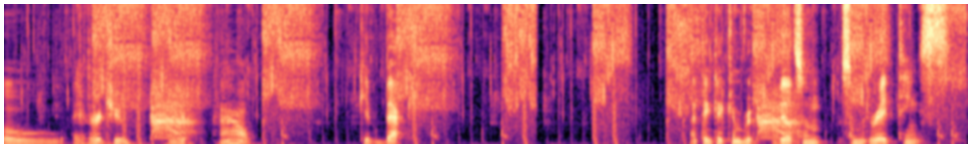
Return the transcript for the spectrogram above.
Oh, I heard you. Ow. Get back. I think I can build some, some great things.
